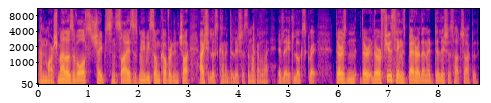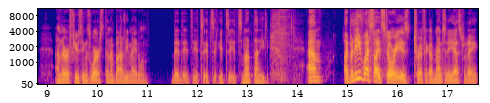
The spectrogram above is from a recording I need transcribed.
and marshmallows of all shapes and sizes. Maybe some covered in chocolate. Actually, looks kind of delicious. I'm not to lie. It, it looks great. There's there there are a few things better than a delicious hot chocolate, and there are a few things worse than a badly made one. It's it's it's it's it's not that easy. Um, I believe West Side Story is terrific. I've mentioned it yesterday.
